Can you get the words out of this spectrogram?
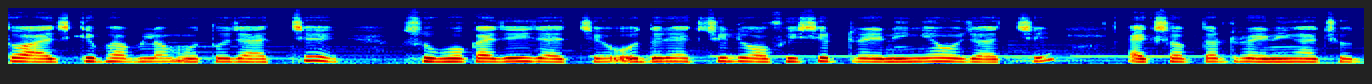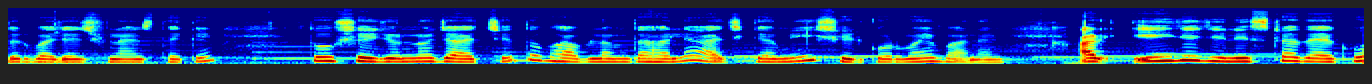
তো আজকে ভাবলাম ও তো যাচ্ছে, শুভ কাজেই যাচ্ছে। ওদের অ্যাকচুয়ালি অফিসের ট্রেনিংয়েও যাচ্ছে। এক সপ্তাহ ট্রেনিং আছে ওদের বাজাজ ফিনান্স থেকে। তো সেই জন্য যাচ্ছে, তো ভাবলাম তাহলে আজকে আমি শেরকর্মাই বানাই। আর এই যে জিনিসটা দেখো,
